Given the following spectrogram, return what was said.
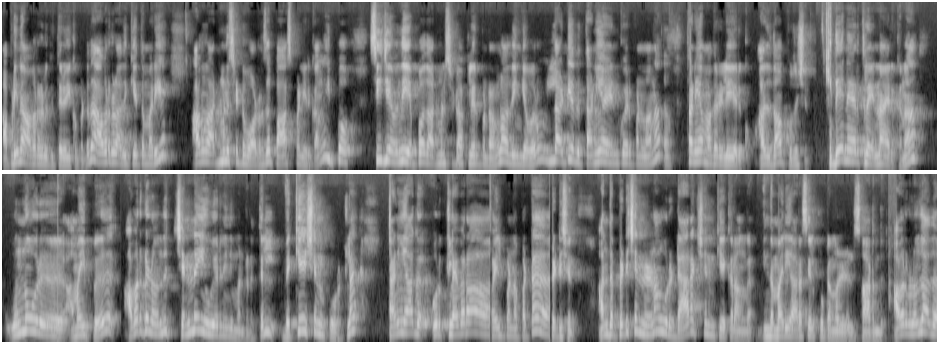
அப்படின்னு அவர்களுக்கு தெரிவிக்கப்பட்டது. அவர்கள் அதுக்கேற்ற மாதிரியே அவங்க அட்மினிஸ்ட்ரேட்டிவ் ஆர்டர்ஸை பாஸ் பண்ணியிருக்காங்க. இப்போ சிஜே வந்து எப்போ அதை அட்மினிஸ்ட்ரேட்டிவா கிளியர் பண்றாங்களோ அது இங்க வரும். இல்லாட்டி அது தனியா என்கொயரி பண்ணலாம்னா. தனியா மதுரையிலேயே இருக்கும். அதுதான் பொசிஷன் இதே நேரத்துல என்ன இருக்குன்னா இன்னொரு அமைப்பு அவர்கள் வந்து சென்னை உயர்நீதிமன்றத்தில் வெக்கேஷன் கோர்ட்ல தனியாக ஒரு கிளவரா ஃபைல் பண்ணப்பட்ட பெட்டிஷன் அந்த பெட்டிஷன் என்னன்னா ஒரு டைரக்ஷன் கேட்கறாங்க இந்த மாதிரி அரசியல் கூட்டங்கள் சார்ந்து. அவர்கள் வந்து அதை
